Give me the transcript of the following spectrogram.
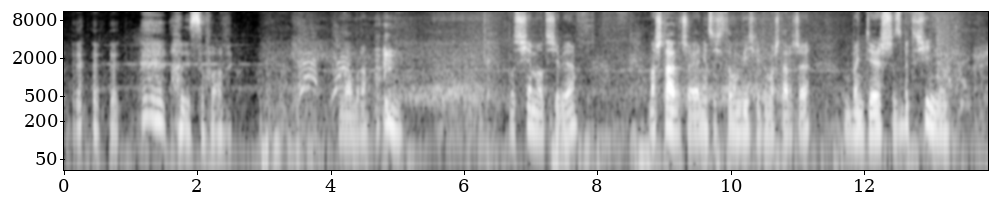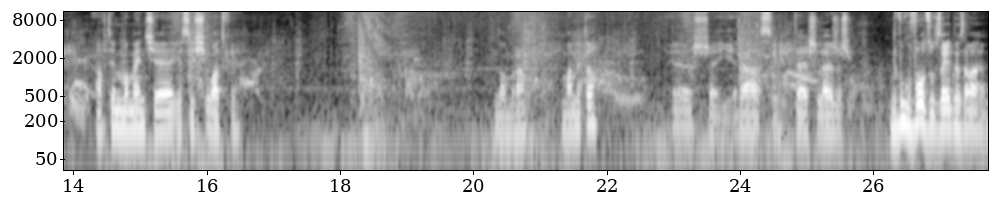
Ale słaby. Dobra. Posiemy od ciebie. Masz tarczę, ja nie chcę się z tobą bić, kiedy masz tarczę. bo Będziesz zbyt silny. A w tym momencie jesteś łatwy. Dobra. Mamy to? Jeszcze raz. Też leżysz. Dwóch wodzów za jednym zamachem.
